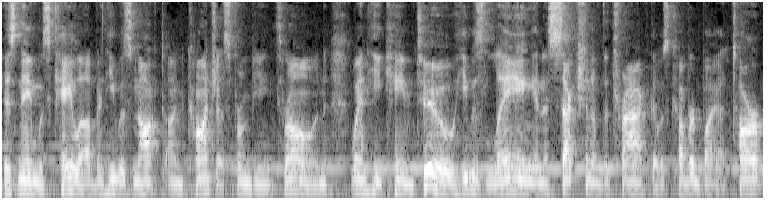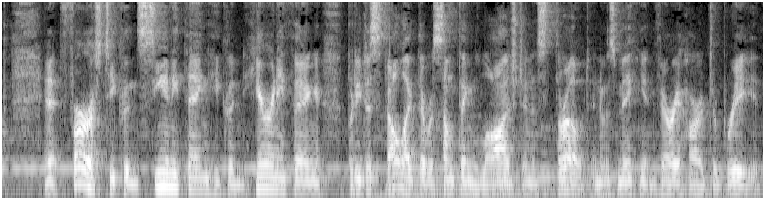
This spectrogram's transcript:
his name was Caleb, and he was knocked unconscious from being thrown. When he came to, he was laying in a section of the track that was covered by a tarp, and at first he couldn't see anything, he couldn't hear anything, but he just felt like there was something lodged in his throat, and it was making it very hard to breathe.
